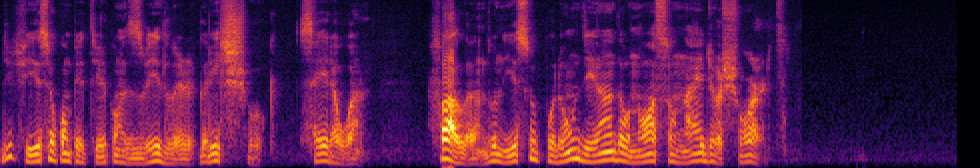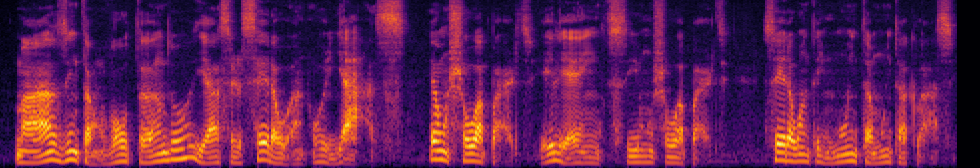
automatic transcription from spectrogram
Difícil competir com Svidler, Grishuk, Seirawan. Falando nisso, por onde anda o nosso Nigel Short? Mas então, voltando, Yasser Seirawan, o Yas, é um show à parte. Ele é em si um show à parte. Seirawan tem muita, muita classe.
